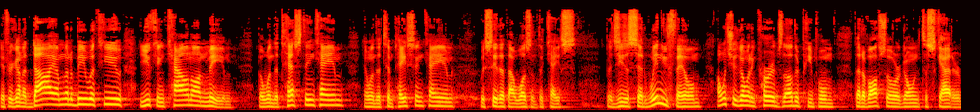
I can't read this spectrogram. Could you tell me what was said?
If you're going to die, I'm going to be with you. You can count on me. But when the testing came and when the temptation came, we see that that wasn't the case. But Jesus said, when you fail, I want you to go and encourage the other people that have also are going to scatter.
